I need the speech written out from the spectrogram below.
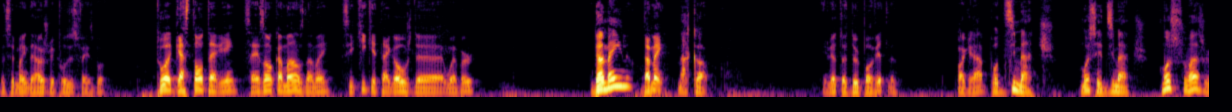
Mais c'est le même d'ailleurs, je l'ai posé sur Facebook. Toi, Gaston Terrien, saison commence demain. C'est qui qui est à gauche de Weber? Demain, là, Demain. Markov. Et là, tu as deux pas vite, là. Pas grave. Pour 10 matchs. Moi, c'est 10 matchs. Moi, souvent, je,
